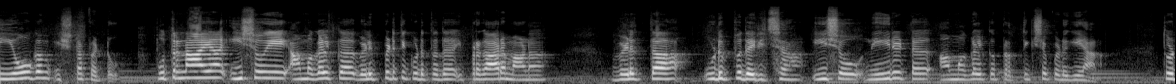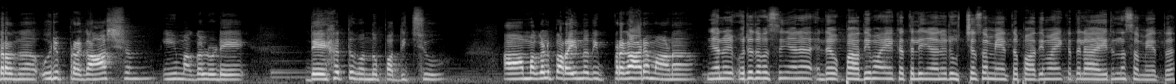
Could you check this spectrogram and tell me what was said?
നിയോഗം ഇഷ്ടപ്പെട്ടു. പുത്രനായ ഈശോയെ ആ മകൾക്ക് വെളിപ്പെടുത്തി കൊടുത്തത് ഇപ്രകാരമാണ്. വെളുത്ത ഉടുപ്പ് ധരിച്ച ഈശോ നേരിട്ട് ആ മകൾക്ക് പ്രത്യക്ഷപ്പെടുകയാണ്. തുടർന്ന് ഒരു പ്രകാശം ഈ മകളുടെ ദേഹത്ത് വന്ന് പതിച്ചു. ആ മകൾ പറയുന്നത് ഇപ്രകാരമാണ്. ഞാൻ ഒരു ദിവസം ഞാൻ എന്റെ പാതിമയക്കത്തിൽ ഞാനൊരു ഉച്ച സമയത്ത് പാതിമയക്കത്തിലായിരുന്ന സമയത്ത്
